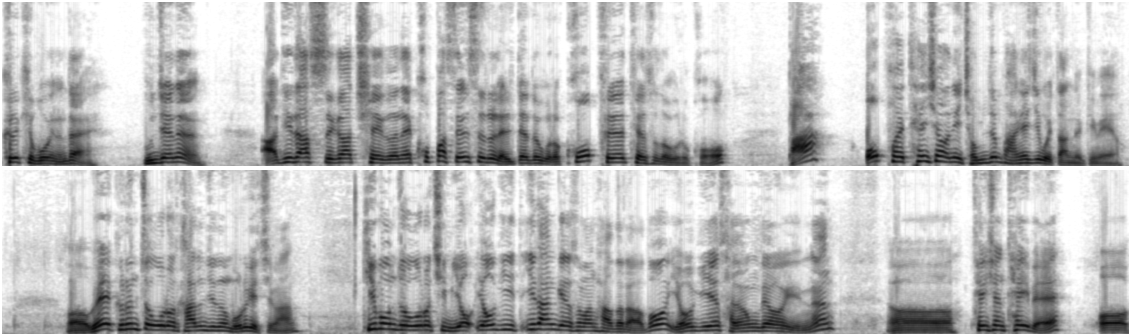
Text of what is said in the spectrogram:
그렇게 보이는데 문제는 아디다스가 최근에 코파 센스를 낼 때도 그렇고 프레데터에서도 그렇고 다 upper의 tension이 점점 강해지고 있다는 느낌이에요. 어, 왜 그런 쪽으로 가는지는 모르겠지만 기본적으로 지금 여, 기 2단계에서만 하더라도 여기에 사용되어 있는 어, 텐션 테이프에 어,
